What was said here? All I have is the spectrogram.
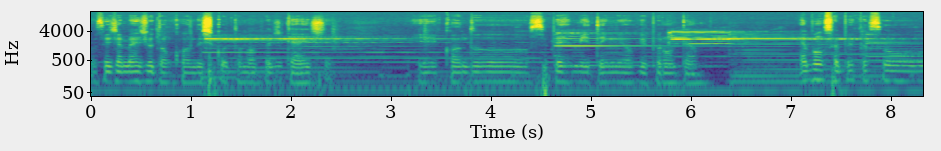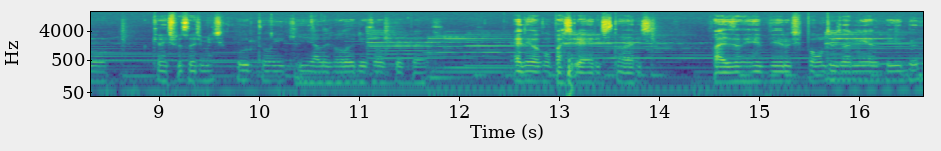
vocês já me ajudam quando escutam meu podcast e quando se permitem me ouvir por um tempo. É bom saber que eu sou que as pessoas me escutam e que elas valorizam o que eu penso. É legal compartilhar histórias, faz eu rever os pontos da minha vida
